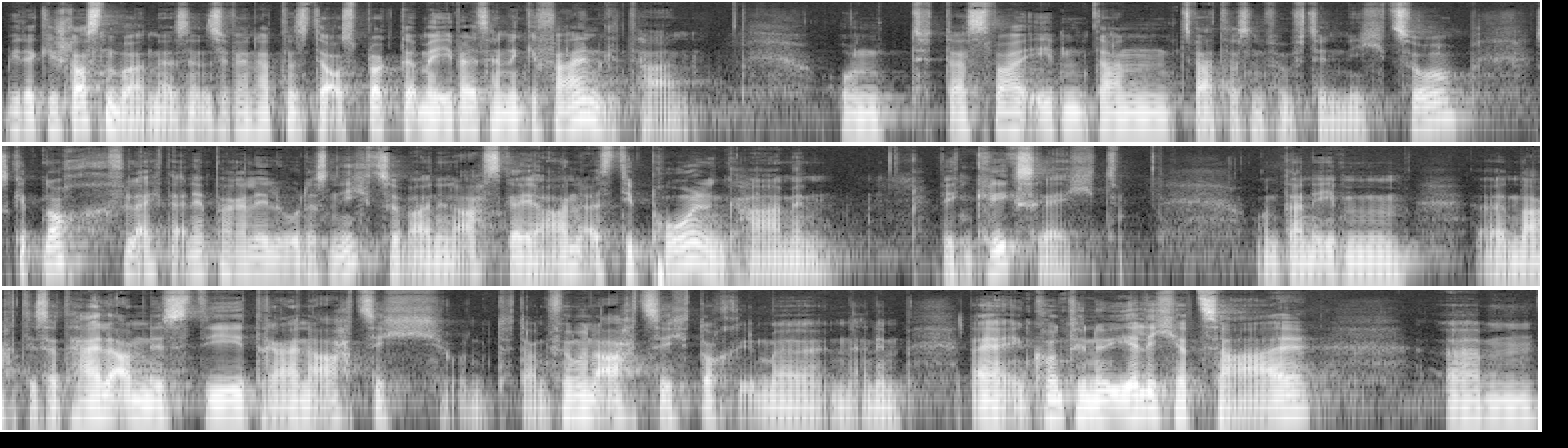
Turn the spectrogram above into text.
wieder geschlossen worden. Also insofern hat uns der Ostblock da immer jeweils einen Gefallen getan. Und das war eben dann 2015 nicht so. Es gibt noch vielleicht eine Parallele, wo das nicht so war, in den 80er Jahren, als die Polen kamen wegen Kriegsrecht und dann eben äh, nach dieser Teilamnestie 83 und dann 85 doch immer in einem, naja, in kontinuierlicher Zahl, ähm,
